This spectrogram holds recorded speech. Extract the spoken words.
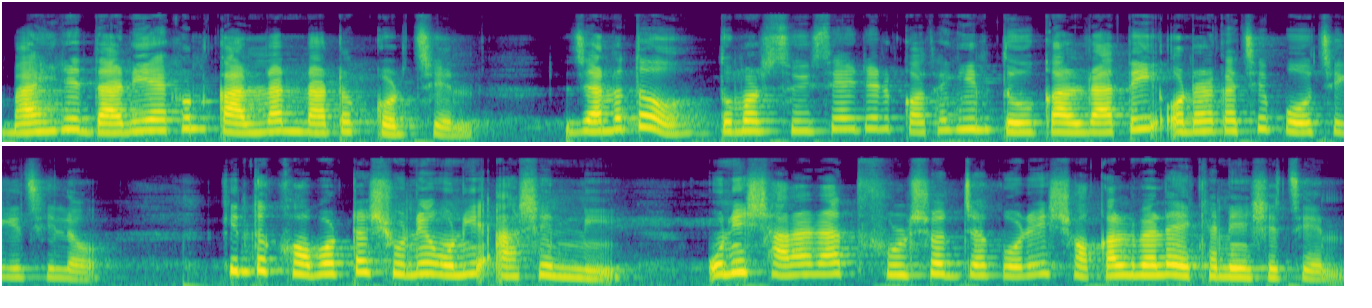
বাইরে দাঁড়িয়ে এখন কান্নার নাটক করছেন। জানো তো, তোমার সুইসাইডের কথা কিন্তু কাল রাতেই ওনার কাছে পৌঁছে গেছিল। কিন্তু খবরটা শুনে উনি আসেননি। উনি সারা রাত ফুলসজ্জা করে সকালবেলা এখানে এসেছেন।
